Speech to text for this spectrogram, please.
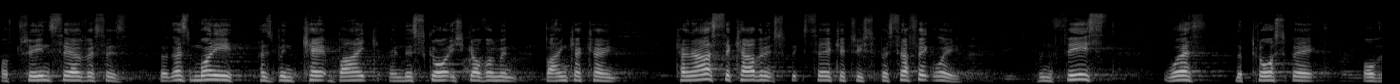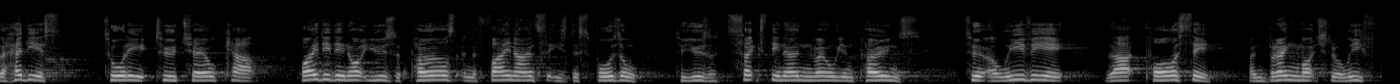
of train services, that this money has been kept back in the Scottish Government bank account can I ask the Cabinet Secretary specifically, when faced with the prospect of the hideous Tory two-child cap, why did he not use the powers and the finance at his disposal to use £69 million to alleviate that policy and bring much relief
